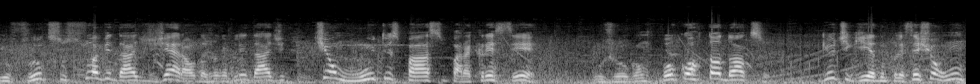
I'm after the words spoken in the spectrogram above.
e o fluxo suavidade geral da jogabilidade tinham muito espaço para crescer. O jogo é um pouco ortodoxo. Guilty Gear do PlayStation 1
